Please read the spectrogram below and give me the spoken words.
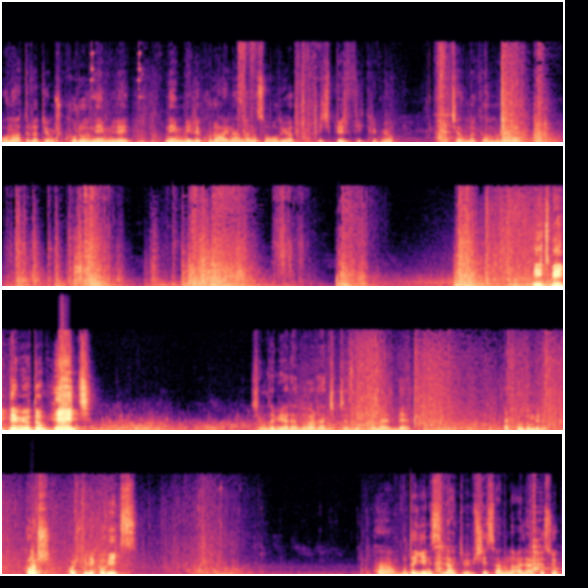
onu hatırlatıyormuş. Kuru, nemli. Nemli ile kuru aynı anda nasıl oluyor? Hiçbir fikrim yok. Açalım bakalım burayı. Hiç beklemiyordum. Hiç. Şimdi burada bir yerden duvardan çıkacağız muhtemelen de. Heh buldum bile. Koş. Koş Blekovic. Ha burada yeni silah gibi bir şey sandım da alakası yok.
